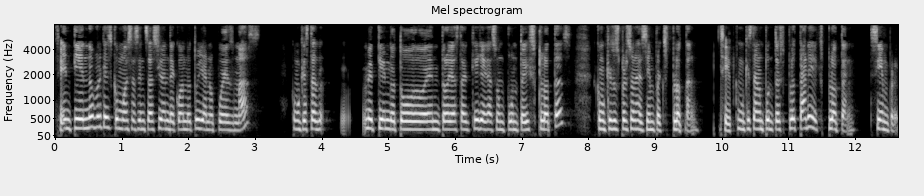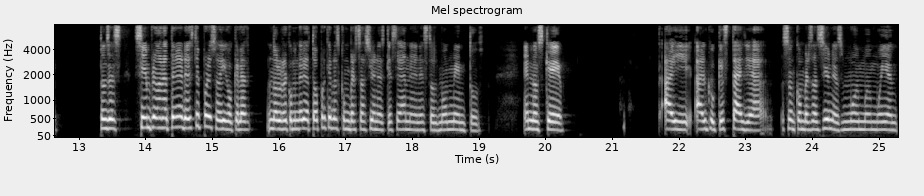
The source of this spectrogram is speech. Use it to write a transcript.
Sí. entiendo porque es como esa sensación de cuando tú ya no puedes más, como que estás metiendo todo dentro y hasta que llegas a un punto y explotas, como que sus personajes siempre explotan, Sí, como que están a un punto de explotar y explotan, siempre. Entonces, siempre van a tener esto y por eso digo que no lo recomendaría todo porque las conversaciones que sean en estos momentos en los que hay algo que estalla, son conversaciones muy, muy, muy...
